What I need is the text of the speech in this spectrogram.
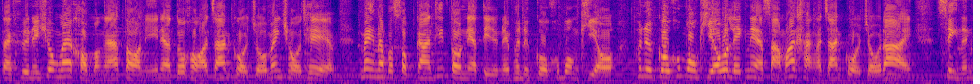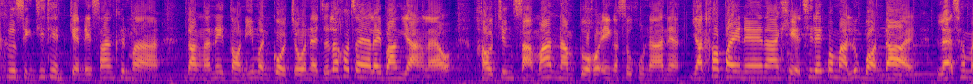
แต่คือในช่วงแรกของมังงะตอนนี้เนี่ยตัวของอาจารย์โกโจแม่งโชว์เทพแม่งนำประสบการณ์ที่ตนเนี่ยติดอยู่ในผนึกโกคุโมงเคียวผนึกโกคุโมงเคียวว่าเล็กเนี่ยสามารถขังอาจารย์โกโจได้ สิ่งนั้นคือสิ่งที่เทนเกนได้สร้างขึ้นมา ดังนั้นในตอนนี้เหมือนโกโจเนี่ยจะเริ่มเข้าใจอะไรบางอย่างแล้ว เขาจึงสามารถนำตัวเขาเองกับซุคุนะเนี่ยยัดเข้าไปในอาณาเขตที่เล็กประมาณลูกบอลได้ และทำไม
